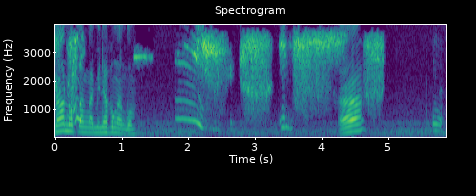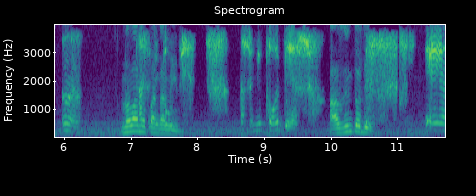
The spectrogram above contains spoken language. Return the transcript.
na no panga mini hafho nga ngomu no vha no panga mini a zwi ntoḓi eh,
